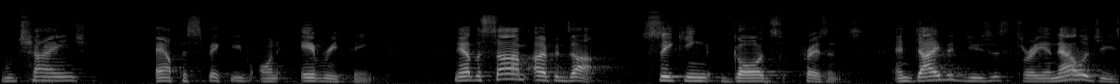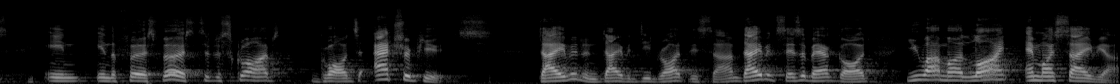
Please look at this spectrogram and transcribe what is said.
will change our perspective on everything. Now, the psalm opens up seeking God's presence. And David uses three analogies in, in the first verse to describe God's attributes. David, and David did write this psalm, David says about God, You are my light and my saviour.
